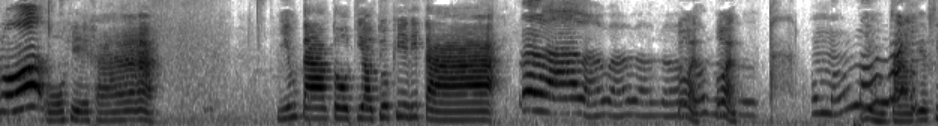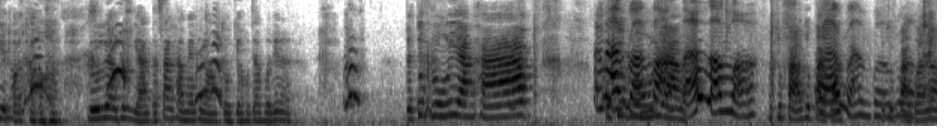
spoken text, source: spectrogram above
หนูโอเคค่ะ ยิ้มตามโตเกียวจุ๊บพี่ลิตาป้วนป้วน ยิ้มตามเอฟซีทอทอรู้เรื่องทุกอย่างแต่สร้างคำแม่พี่น้องโตเกียวคุณจะเบอร์ได้นะจะจุ๊บลุงหรือยังครับจะจุ๊บลุงหรือยังมาจุ๊บปากมาจุ๊บปากก่อนมาจุ๊บปากก่อนเร็ว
